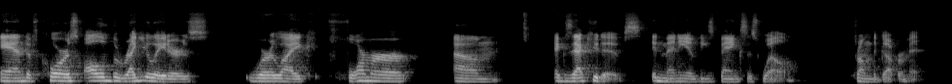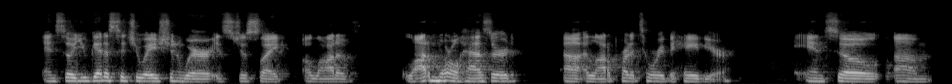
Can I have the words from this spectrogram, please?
And of course, all of the regulators were like former um, executives in many of these banks as well from the government. And so you get a situation where it's just like a lot of a lot of moral hazard, uh, a lot of predatory behavior. And so, um,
